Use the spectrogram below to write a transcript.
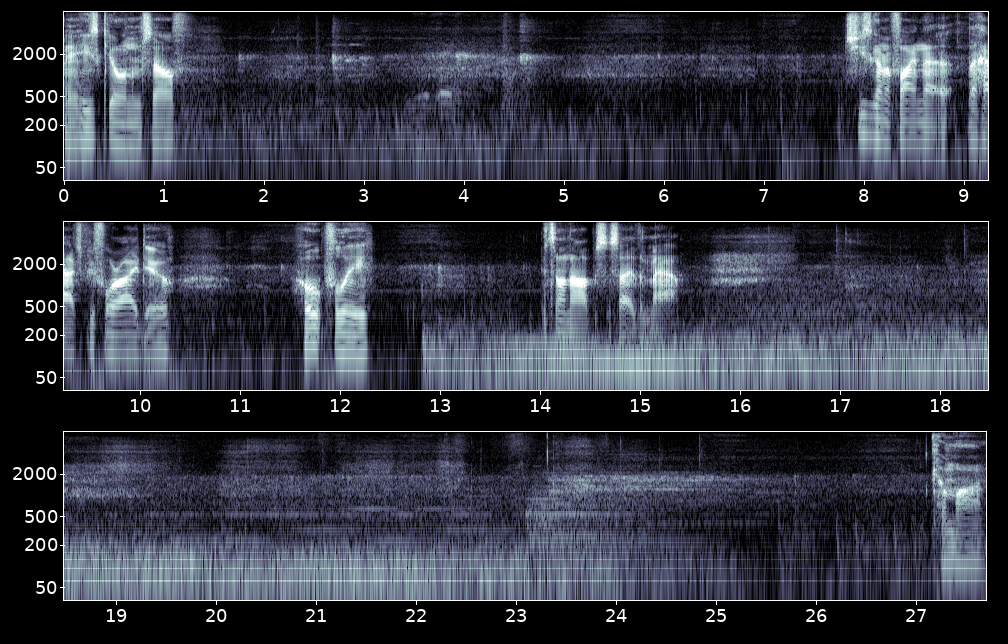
Man, he's killing himself. She's gonna find that the hatch before I do. Hopefully, it's on the opposite side of the map. Come on.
